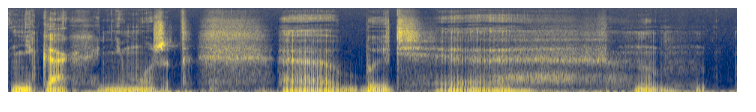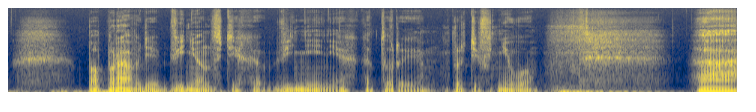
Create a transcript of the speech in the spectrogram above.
никак не может э, быть э, ну, по правде обвинен в тех обвинениях, которые против него э,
